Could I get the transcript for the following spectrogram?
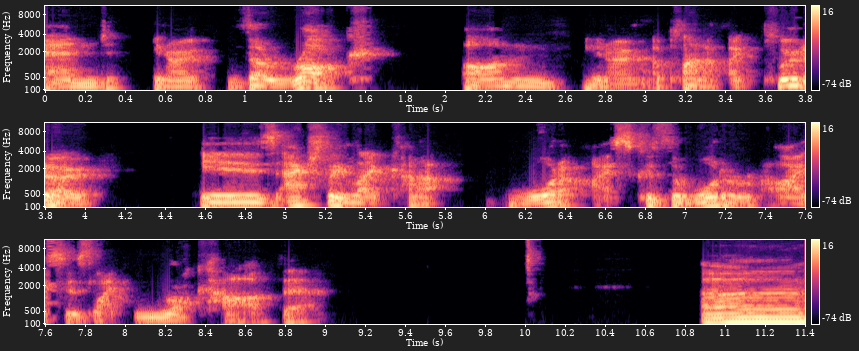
And, you know, the rock on, you know, a planet like Pluto is actually like kind of water ice because the water ice is like rock hard there. Uh,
